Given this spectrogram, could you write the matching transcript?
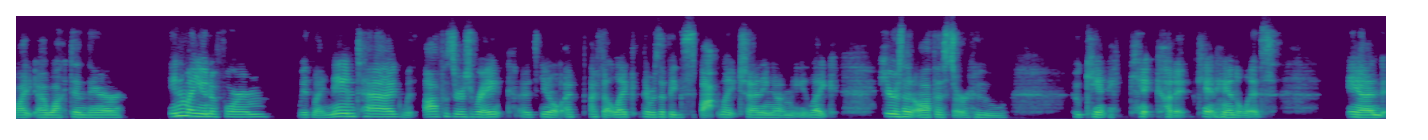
I, I walked in there in my uniform with my name tag, with officer's rank. I was, you know, I, I felt like there was a big spotlight shining on me. Like, here's an officer who who can't can't cut it, can't handle it. And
